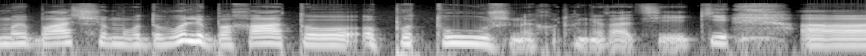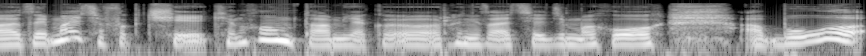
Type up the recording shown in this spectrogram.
ми бачимо доволі багато потужних організацій, які займаються фактчекінгом, там як організація Дімагог, або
